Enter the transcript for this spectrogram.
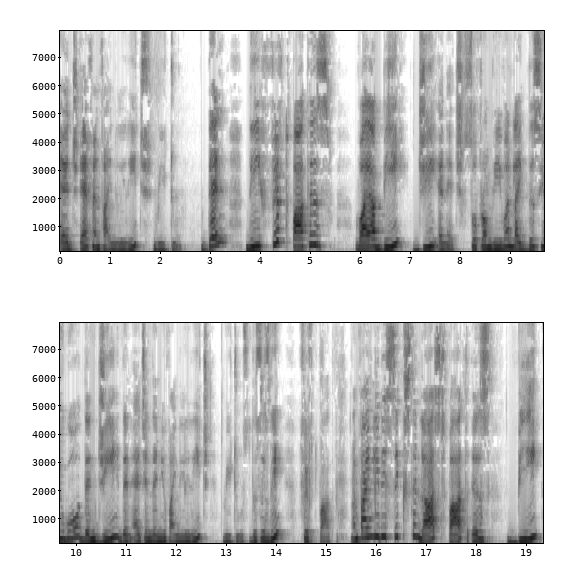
edge F and finally reach V2. Then the fifth path is via B, G and H. So from V1 like this you go, then G, then H and then you finally reach V2. So this is the fifth path. And finally the sixth and last path is B,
